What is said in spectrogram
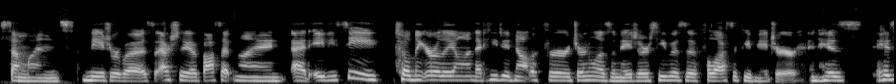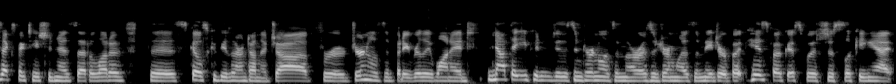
someone's major was. Actually, a boss at mine at ABC told me early on that he did not look for journalism majors. He was a philosophy major, and his his expectation is that a lot of the skills could be learned on the job for journalism. But he really wanted not that you couldn't do this in journalism or as a journalism major, but his focus was just looking at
